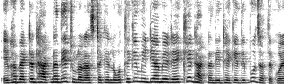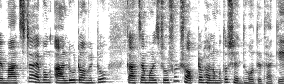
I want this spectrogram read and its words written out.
এভাবে একটা ঢাকনা দিয়ে চুলা রাসটাকে লো থেকে মিডিয়ামে রেখে ঢাকনা দিয়ে ঢেকে দেবো যাতে করে মাছটা এবং আলু, টমেটো, কাঁচামরিচ, রসুন সবটা ভালো মতো সেদ্ধ হতে থাকে।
